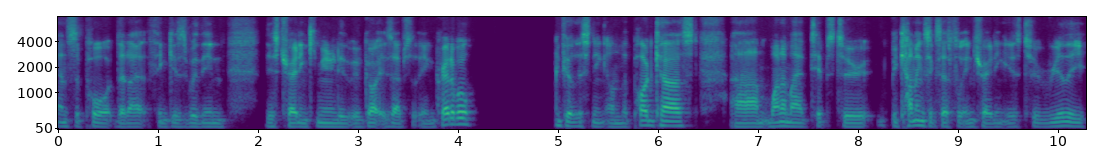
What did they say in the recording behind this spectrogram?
and support that I think is within this trading community that we've got is absolutely incredible. If you're listening on the podcast, um, one of my tips to becoming successful in trading is to really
